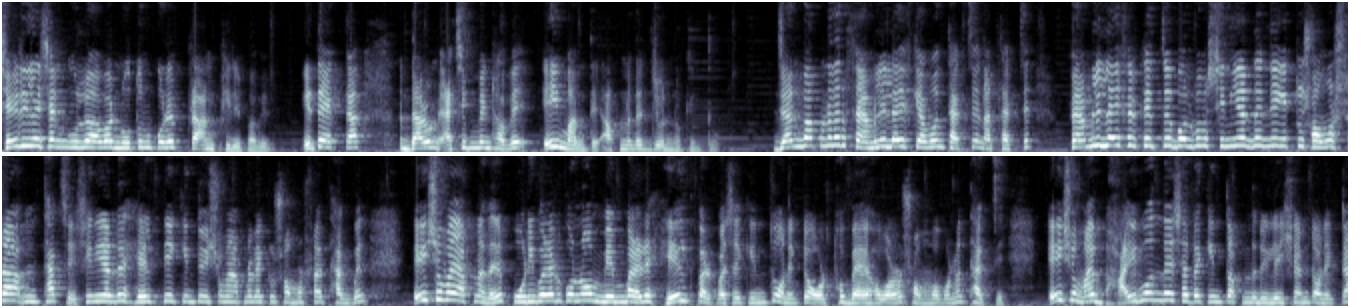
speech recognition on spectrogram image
সেই রিলেশনগুলো আবার নতুন করে প্রাণ ফিরে পাবেন এটা একটা দারুণ অ্যাচিভমেন্ট হবে এই মান্থে আপনাদের জন্য কিন্তু। জানব আপনাদের ফ্যামিলি লাইফ কেমন থাকছে, না থাকছে? ফ্যামিলি লাইফের ক্ষেত্রে বলব সিনিয়রদের নিয়ে একটু সমস্যা থাকছে। সিনিয়রদের হেলথ নিয়ে কিন্তু এই সময় আপনারা একটু সমস্যায় থাকবেন। এই সময় আপনাদের পরিবারের কোনো মেম্বারের হেলথ পারপাসে কিন্তু অনেকটা অর্থ ব্যয় হওয়ারও সম্ভাবনা থাকছে। এই সময় ভাই বোনদের সাথে কিন্তু আপনাদের রিলেশনটা অনেকটা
